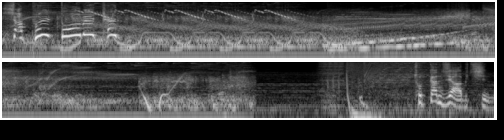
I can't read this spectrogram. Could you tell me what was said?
샤플 도메켄! 좆간지야 미친.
